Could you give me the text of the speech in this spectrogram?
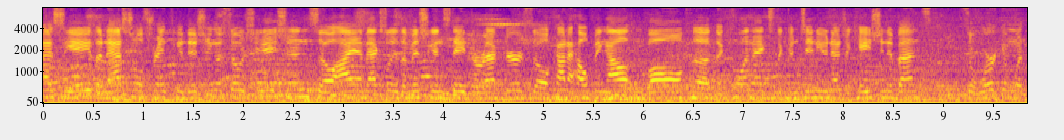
NSCA, the National Strength Conditioning Association. So I am actually the Michigan State Director. So kind of helping out, involved the, the clinics, the continuing education events. So working with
